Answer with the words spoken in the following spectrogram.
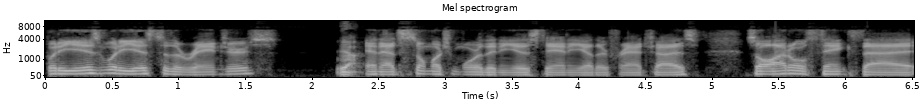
but he is what he is to the Rangers. Yeah. and that's so much more than he is to any other franchise. So I don't think that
